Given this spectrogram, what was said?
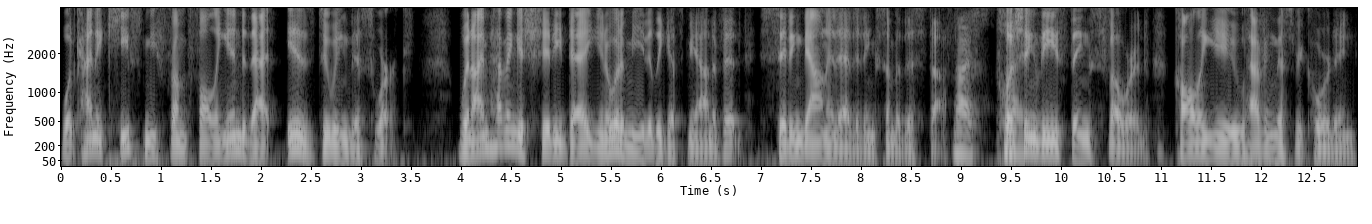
what kind of keeps me from falling into that is doing this work. When I'm having a shitty day, you know what immediately gets me out of it? Sitting down and editing some of this stuff. Nice. Pushing nice. these things forward, calling you, having this recording,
